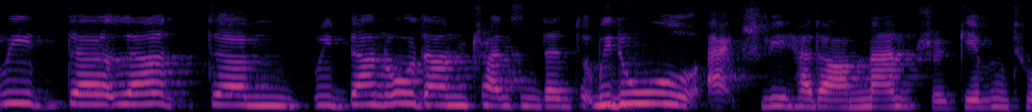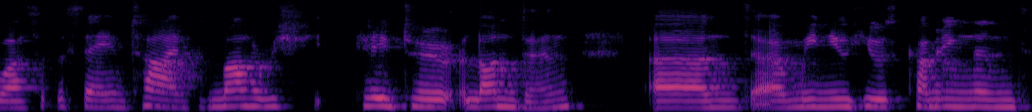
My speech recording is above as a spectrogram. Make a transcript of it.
we'd uh, learnt um, we'd done all done transcendental. We'd all actually had our mantra given to us at the same time because Maharishi came to London and um, we knew he was coming and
